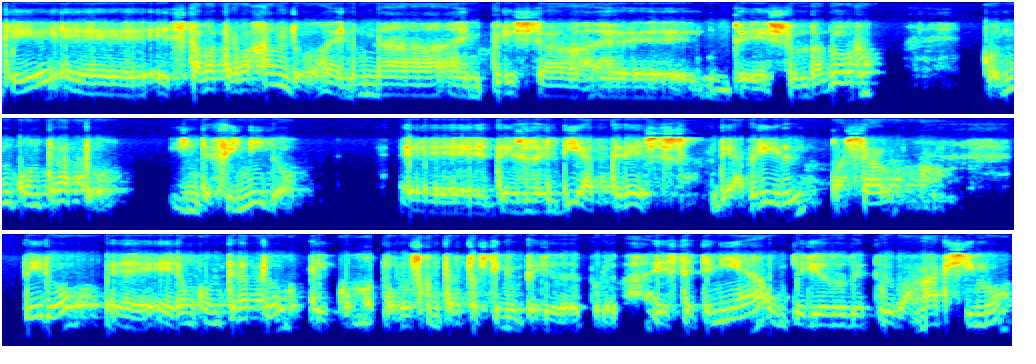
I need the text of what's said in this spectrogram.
que estaba trabajando en una empresa de soldador con un contrato indefinido eh, desde el día 3 de abril pasado, pero eh, era un contrato que, como todos los contratos, tiene un periodo de prueba. Este tenía un periodo de prueba máximo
